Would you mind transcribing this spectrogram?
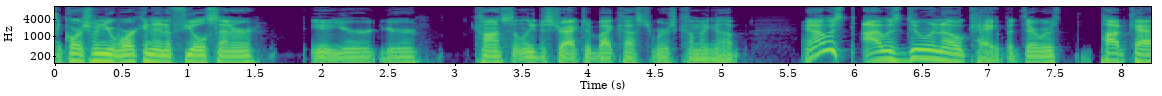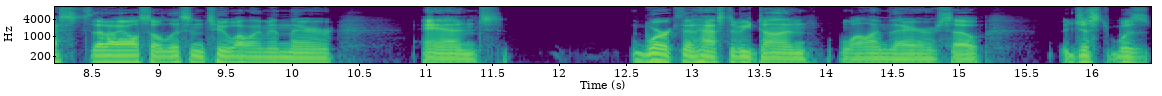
of course, when you're working in a fuel center, you're you're constantly distracted by customers coming up. And I was I was doing okay, but there were podcasts that I also listened to while I'm in there and work that has to be done while I'm there. So just was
